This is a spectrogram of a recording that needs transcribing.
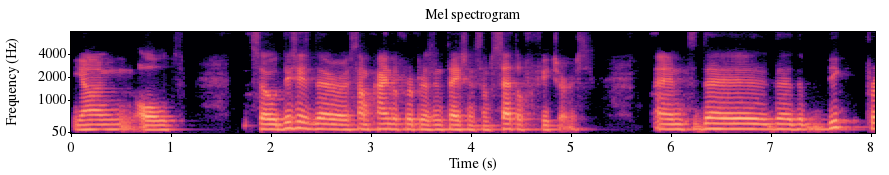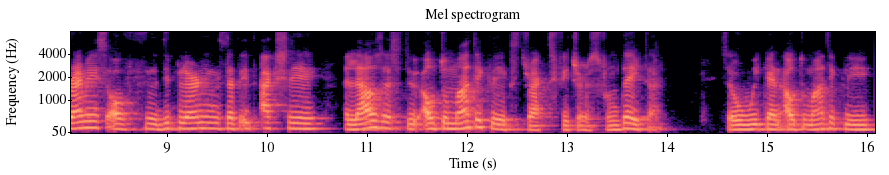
young, old. So this is there some kind of representation, some set of features. And the, the, the big premise of uh, deep learning is that it actually allows us to automatically extract features from data. So we can automatically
